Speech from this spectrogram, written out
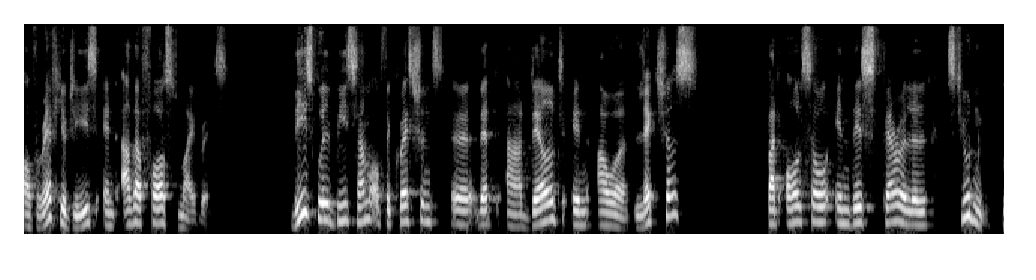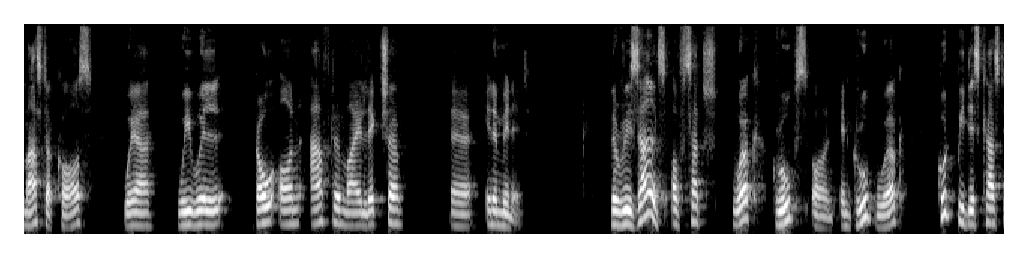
of refugees and other forced migrants. These will be some of the questions uh, that are dealt in our lectures, but also in this parallel student master course where we will go on after my lecture uh, in a minute. The results of such work groups on, and group work could be discussed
